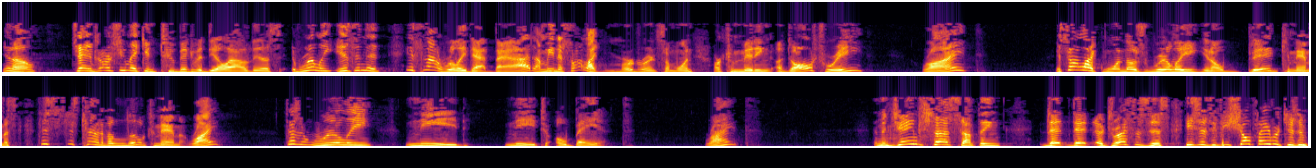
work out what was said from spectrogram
You know, James, aren't you making too big of a deal out of this? Really isn't it? It's not really that bad. I mean, it's not like murdering someone or committing adultery, right? It's not like one of those really, you know, big commandments. This is just kind of a little commandment, right? It doesn't really need me to obey it, right? And then James says something that, that addresses this. He says, if you show favoritism,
